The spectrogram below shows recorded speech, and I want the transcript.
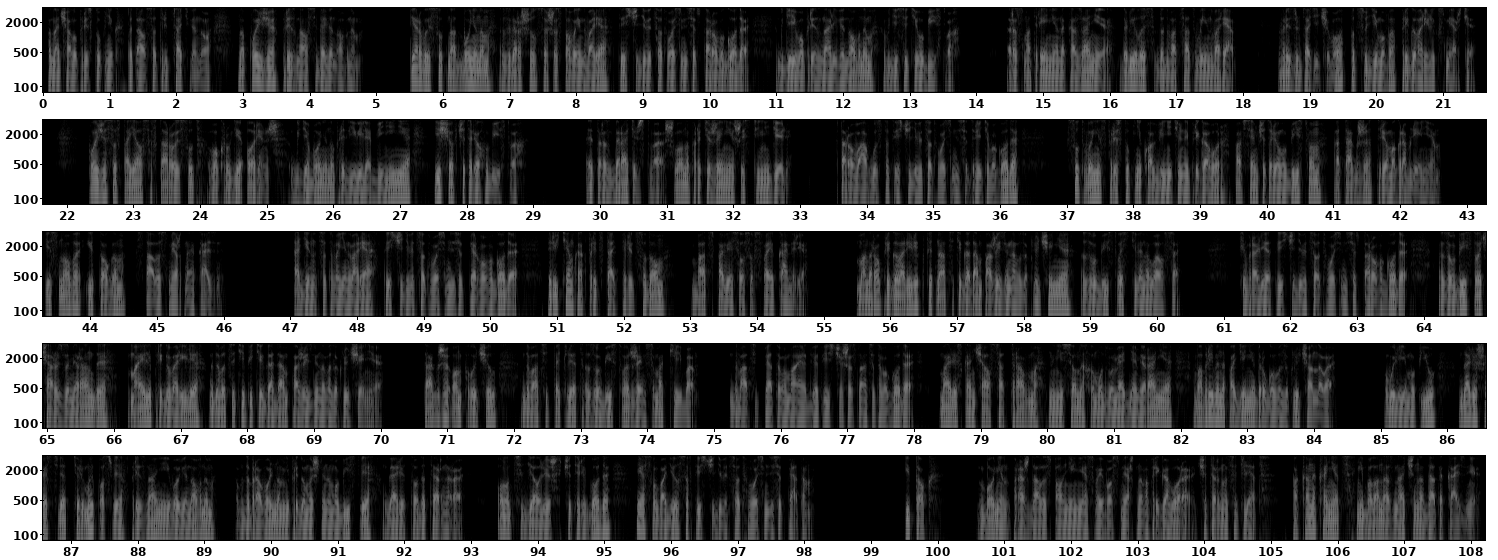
Поначалу преступник пытался отрицать вину, но позже признал себя виновным. Первый суд над Бонином завершился 6 января 1982 года, где его признали виновным в 10 убийствах. Рассмотрение наказания длилось до 20 января, в результате чего подсудимого приговорили к смерти. Позже состоялся второй суд в округе Ориндж, где Бонину предъявили обвинение еще в четырех убийствах. Это разбирательство шло на протяжении шести недель. 2 августа 1983 года суд вынес преступнику обвинительный приговор по всем четырем убийствам, а также трем ограблениям. И снова итогом стала смертная казнь. 11 января 1981 года, перед тем, как предстать перед судом, Бац повесился в своей камере. Монро приговорили к 15 годам пожизненного заключения за убийство Стивена Уэллса – в феврале 1982 года за убийство Чарльза Миранды Майли приговорили к 25 годам пожизненного заключения. Также он получил 25 лет за убийство Джеймса Маккейба. 25 мая 2016 года Майли скончался от травм, нанесенных ему двумя днями ранее во время нападения другого заключенного. Уильяму Пью дали 6 лет тюрьмы после признания его виновным в добровольном непредумышленном убийстве Гарри Тода Тернера. Он отсидел лишь 4 года и освободился в 1985 -м. Итог. Бонин прождал исполнение своего смертного приговора 14 лет, пока, наконец, не была назначена дата казни.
